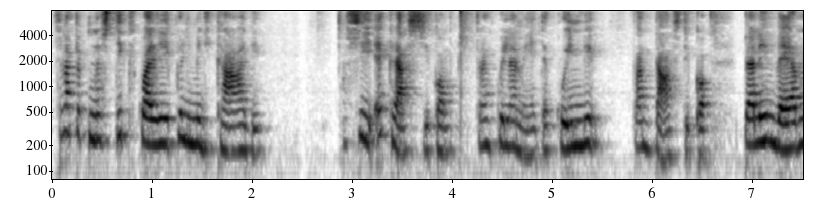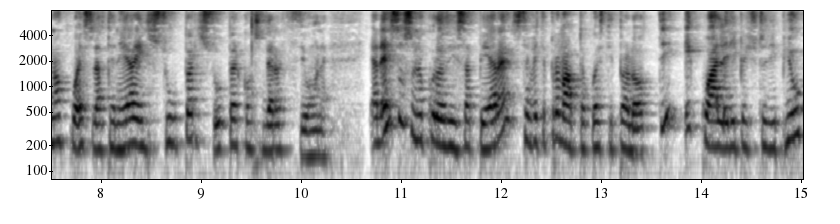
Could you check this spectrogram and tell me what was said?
sembra proprio uno stick quelli, quelli medicali. Sì è classico tranquillamente quindi fantastico. Per l'inverno questo da tenere in super super considerazione e adesso sono curiosa di sapere se avete provato questi prodotti e quale vi è piaciuto di più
